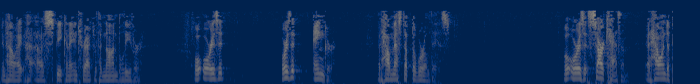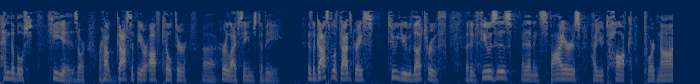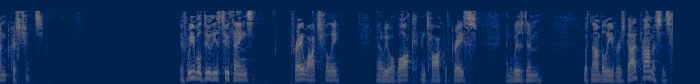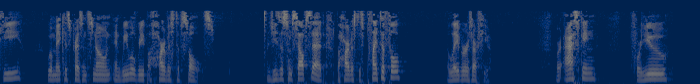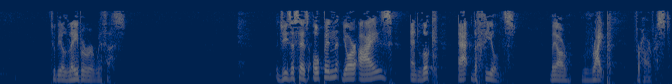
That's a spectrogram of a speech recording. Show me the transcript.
in how I, how I speak and I interact with a non believer? Or, or, is it, or is it anger at how messed up the world is? Or, or is it sarcasm at how undependable he is, or, or how gossipy or off kilter uh, her life seems to be? Is the gospel of God's grace to you the truth that infuses and that inspires how you talk toward non Christians? If we will do these two things, pray watchfully, and we will walk and talk with grace and wisdom with non believers, God promises He will make his presence known, and we will reap a harvest of souls. Jesus himself said, The harvest is plentiful, the laborers are few. We're asking for you to be a laborer with us. Jesus says, Open your eyes and look at the fields. They are ripe for harvest.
